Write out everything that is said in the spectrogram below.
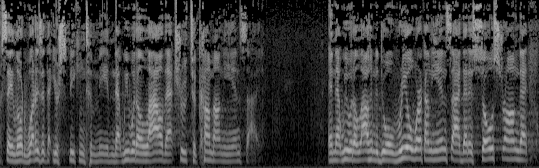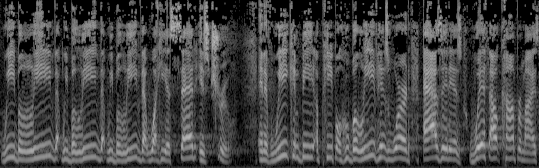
say, Lord, what is it that you're speaking to me? And that we would allow that truth to come on the inside. And that we would allow him to do a real work on the inside that is so strong that we believe, that we believe, that we believe that what he has said is true. And if we can be a people who believe His word as it is without compromise,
